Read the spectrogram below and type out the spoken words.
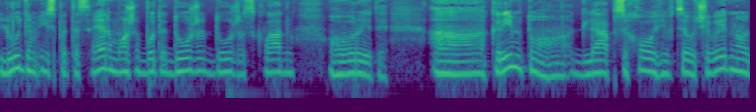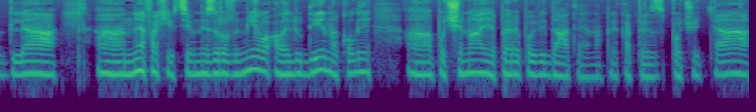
людям із ПТСР може бути дуже-дуже складно говорити. А, Крім того, для психологів це очевидно, для нефахівців незрозуміло, але людина, коли починає переповідати, наприклад, з почуття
